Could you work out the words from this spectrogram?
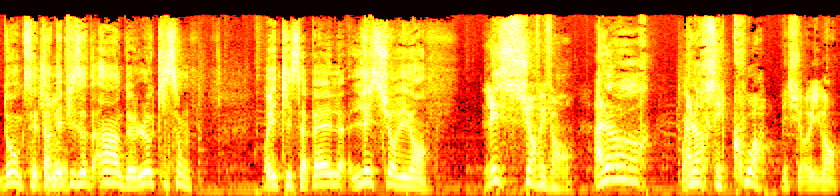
Donc, c'est un épisode 1 de Lokisson. Et qui s'appelle Les Survivants. Les survivants. Alors Ouais. Alors c'est quoi les survivants?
